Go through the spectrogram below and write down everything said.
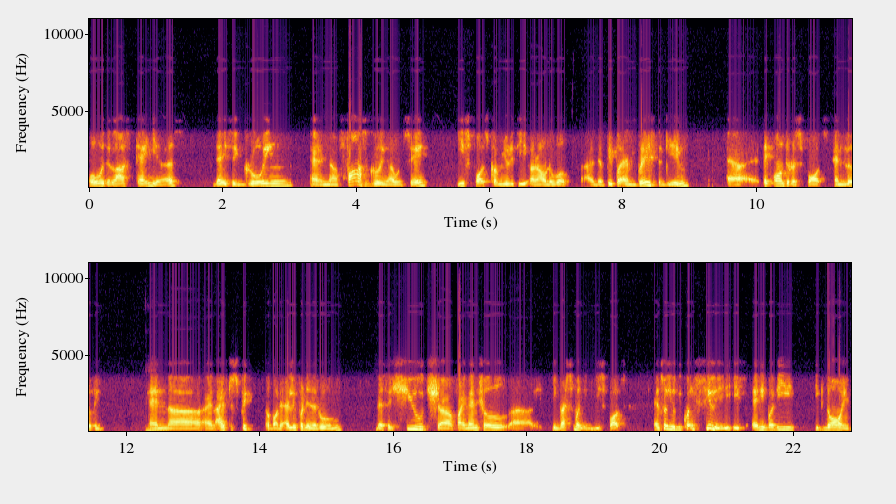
over the last ten years, there is a growing and fast growing, I would say, esports community around the world. Uh, the people embrace the game, uh, take on to the sports, and love it. Mm. And uh, and I have to speak about the elephant in the room. There's a huge uh, financial uh, investment in esports, and so it will be quite silly if anybody ignore it.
